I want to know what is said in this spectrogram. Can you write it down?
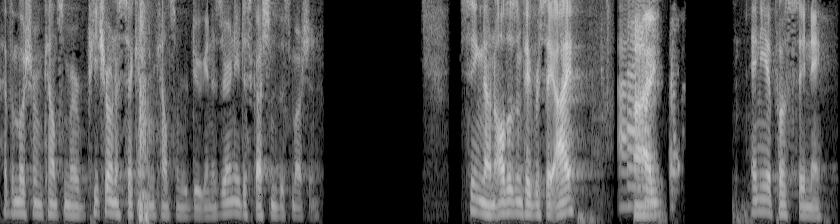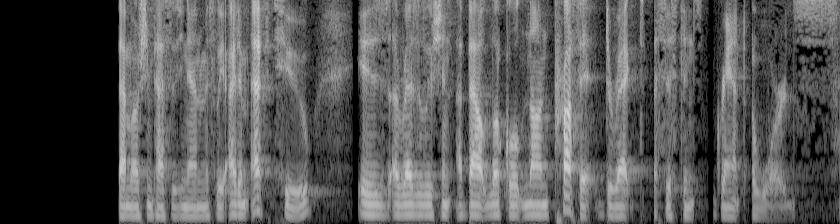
have a motion from Councilmember Petro and a second from Councilmember Dugan. Is there any discussion to this motion? Seeing none, all those in favor say aye. Aye. Any opposed say nay. That motion passes unanimously. Item F2 is a resolution about local nonprofit direct assistance grant awards.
